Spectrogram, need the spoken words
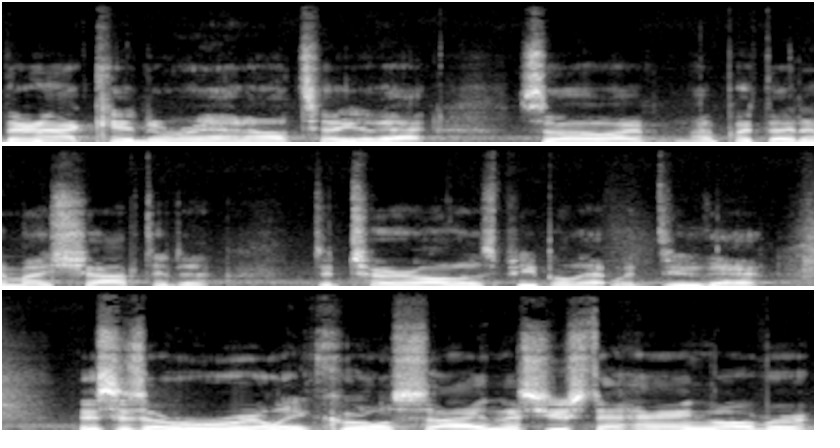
They're not kidding around, I'll tell you that. So I, I put that in my shop to de deter all those people that would do that. This is a really cool sign. This used to hang over,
